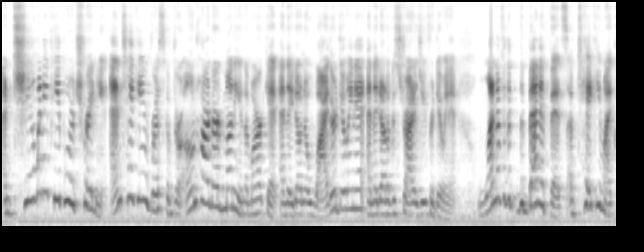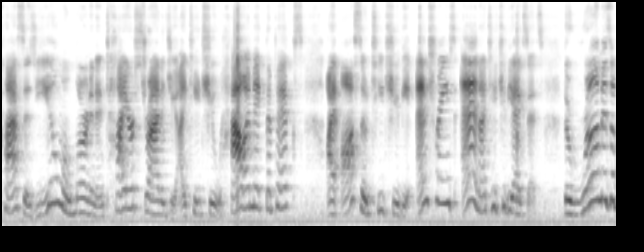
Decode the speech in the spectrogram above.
And too many people are trading and taking risk of their own hard-earned money in the market and they don't know why they're doing it and they don't have a strategy for doing it. One of the, the benefits of taking my classes, you will learn an entire strategy. I teach you how I make the picks. I also teach you the entries and I teach you the exits. The room is a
